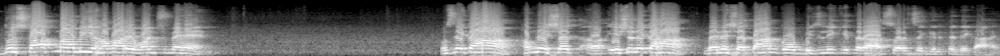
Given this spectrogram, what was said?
दुष्ट आत्मा भी हमारे वंश में है। उसने कहा, हमने यीशु ने कहा, मैंने शैतान को बिजली की तरह स्वर्ग से गिरते देखा है।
